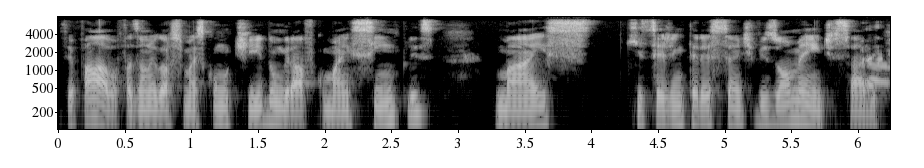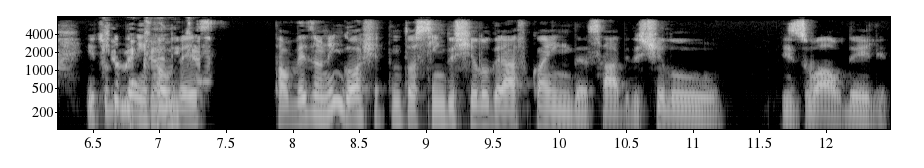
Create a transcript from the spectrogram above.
você fala, ah, vou fazer um negócio mais contido, um gráfico mais simples, mas que seja interessante visualmente, sabe? E tudo bem, mecânica- talvez, talvez eu nem goste tanto assim do estilo gráfico ainda, sabe? Do estilo visual dele,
